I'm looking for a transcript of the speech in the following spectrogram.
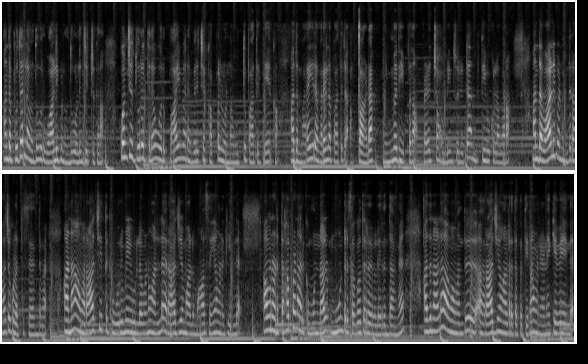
அந்த புதர்ல வந்து ஒரு வாலிபன் வந்து ஒளிஞ்சிட்ருக்கிறான். கொஞ்சம் தூரத்துல ஒரு பாய்மரம் விரிச்ச கப்பல் ஒன்றை உத்து பார்த்துக்கிட்டே இருக்கான். அது மறையிற வரையில பார்த்துட்டு அப்பாடா நிம்மதி இப்போதான் பிழைச்சோம் அப்படின்னு சொல்லிட்டு அந்த தீவுக்குள்ள வரான். அந்த வாலிபன் வந்து ராஜகுலத்தை சேர்ந்தவன். ஆனால் அவன் ராஜ்யத்துக்கு உரிமை உள்ளவனும் அல்ல ராஜ்யம் ஆளும் ஆசையும் அவனுக்கு இல்லை. அவனோட தகப்பனாருக்கு முன்னால் மூன்று சகோதரர்கள் இருந்தாங்க. அதனால அவன் வந்து ராஜ்யம் ஆள்றதை பற்றிலாம் அவன் நினைக்கவே இல்லை.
